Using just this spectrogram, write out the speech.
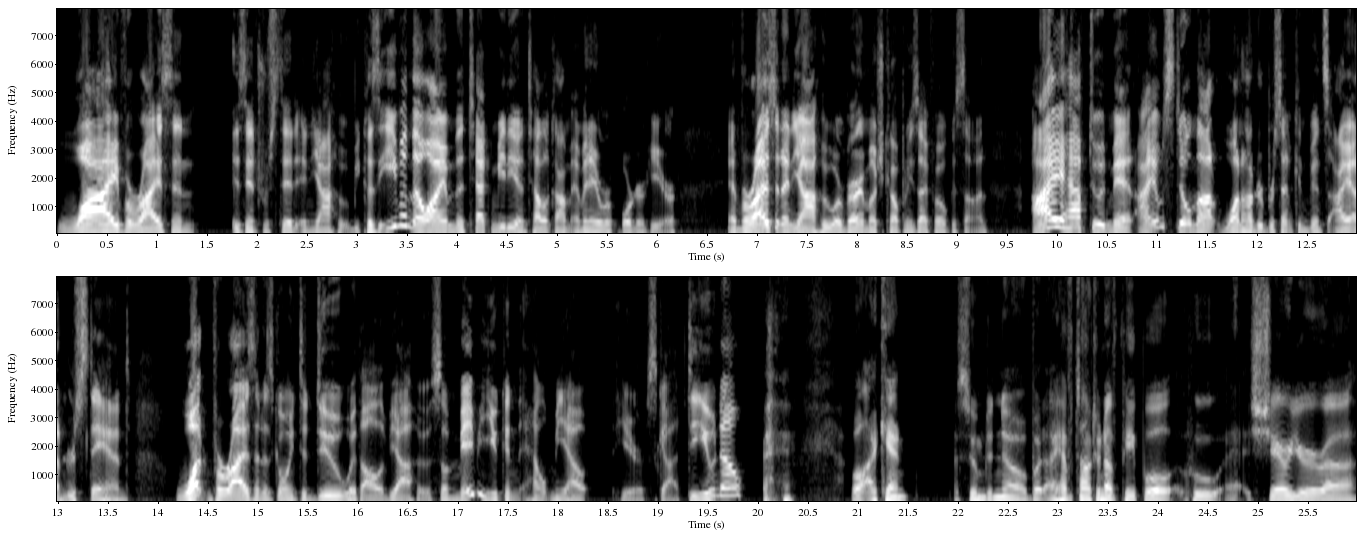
why Verizon is interested in Yahoo because even though I am the tech media and telecom M&A reporter here and Verizon and Yahoo are very much companies I focus on, I have to admit I am still not 100% convinced I understand what Verizon is going to do with all of Yahoo. So maybe you can help me out here, Scott. Do you know? well, I can't assume to know, but I have talked to enough people who share your uh,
